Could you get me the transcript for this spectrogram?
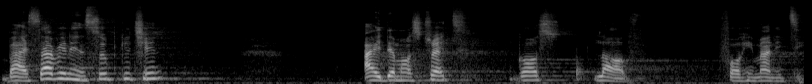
By serving in soup kitchen, I demonstrate God's love for humanity.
